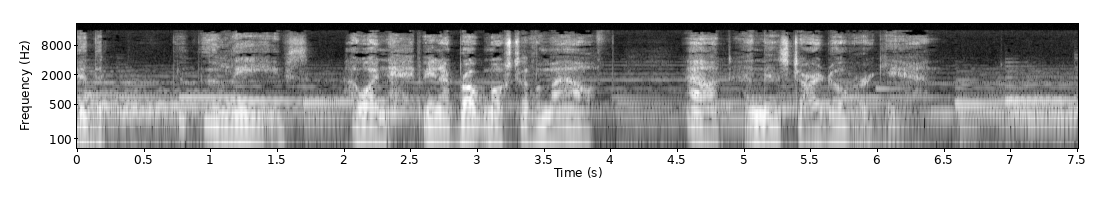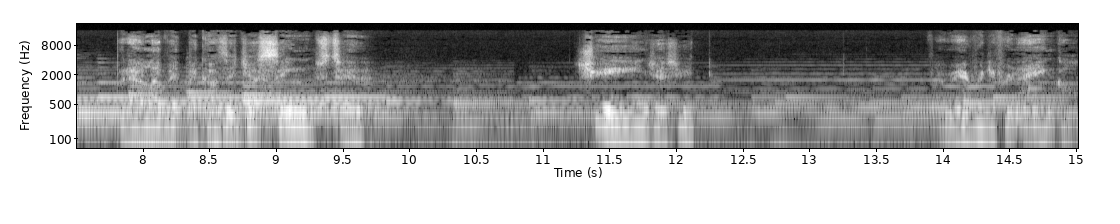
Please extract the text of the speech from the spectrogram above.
did the, the leaves, I wasn't happy and I broke most of them out, out and then started over again. But I love it because it just seems to change as you from every different angle.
